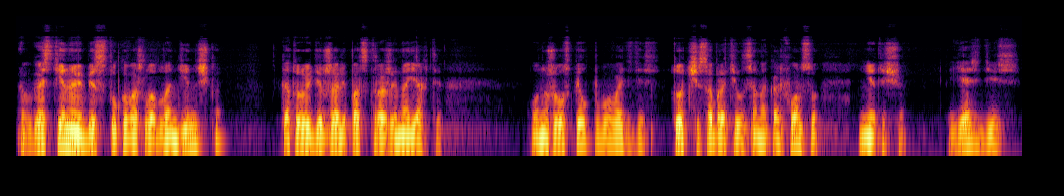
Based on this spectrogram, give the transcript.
В гостиную без стука вошла блондиночка, которую держали под стражей на яхте. Он уже успел побывать здесь? Тотчас обратилась она к Альфонсу. Нет еще. Я здесь.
